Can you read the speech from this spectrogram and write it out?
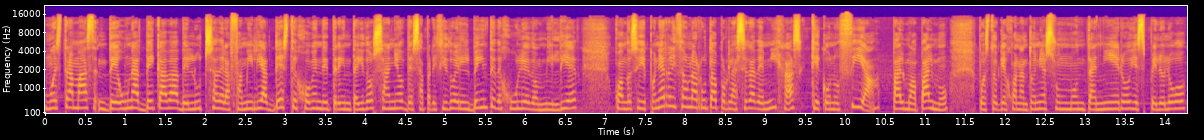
muestra más de una década de lucha de la familia de este joven de 32 años desaparecido el 20 de julio de 2010, cuando se disponía a realizar una ruta por la Sierra de Mijas que conocía palmo a palmo, puesto que Juan Antonio es un montañero y espeleólogo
